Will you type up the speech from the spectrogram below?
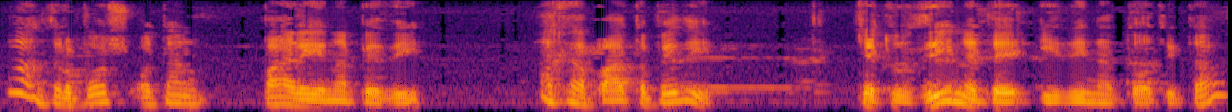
Ο άνθρωπος όταν πάρει ένα παιδί, αγαπά το παιδί και του δίνεται η δυνατότητα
